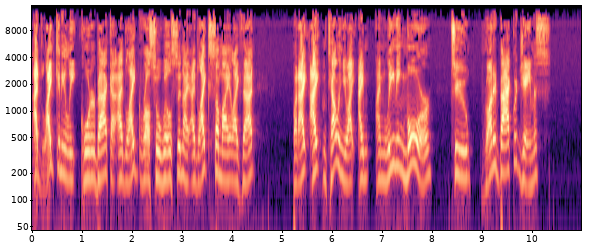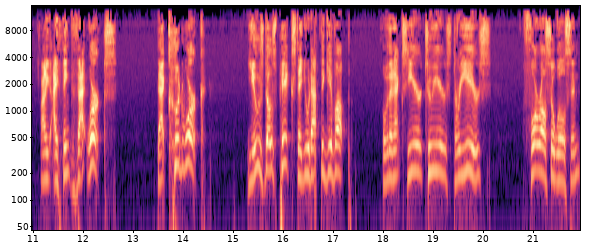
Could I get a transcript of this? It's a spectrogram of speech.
I'd like an elite quarterback. I'd like Russell Wilson. I'd like somebody like that. But I, I'm telling you, I, I'm, I'm leaning more to run it back with Jameis. I, I think that works. That could work. Use those picks that you would have to give up over the next year, two years, three years for Russell Wilson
